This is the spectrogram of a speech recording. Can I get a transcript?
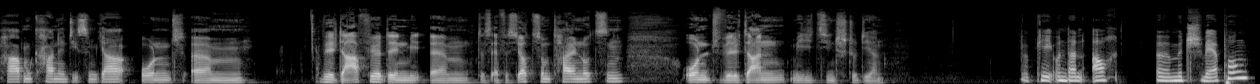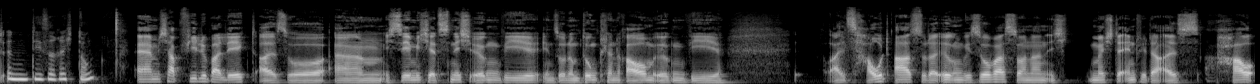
haben kann in diesem Jahr und ähm, will dafür den, ähm, das FSJ zum Teil nutzen und will dann Medizin studieren. Okay, und dann auch äh, mit Schwerpunkt in diese Richtung? Ähm, ich habe viel überlegt, also ähm, ich sehe mich jetzt nicht irgendwie in so einem dunklen Raum irgendwie als Hautarzt oder irgendwie sowas, sondern ich möchte entweder als ha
